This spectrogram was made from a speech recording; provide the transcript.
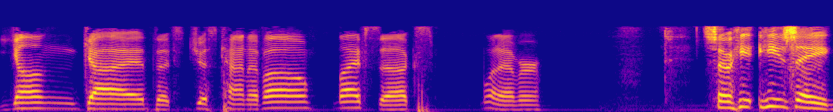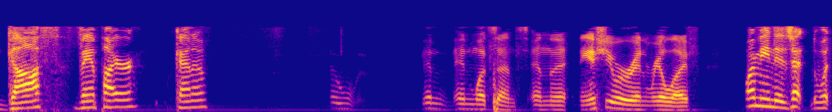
young guy that's just kind of, oh, life sucks, whatever. So he he's a goth vampire, kind of. In in what sense? In the, the issue or in real life? Well, I mean, is that what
